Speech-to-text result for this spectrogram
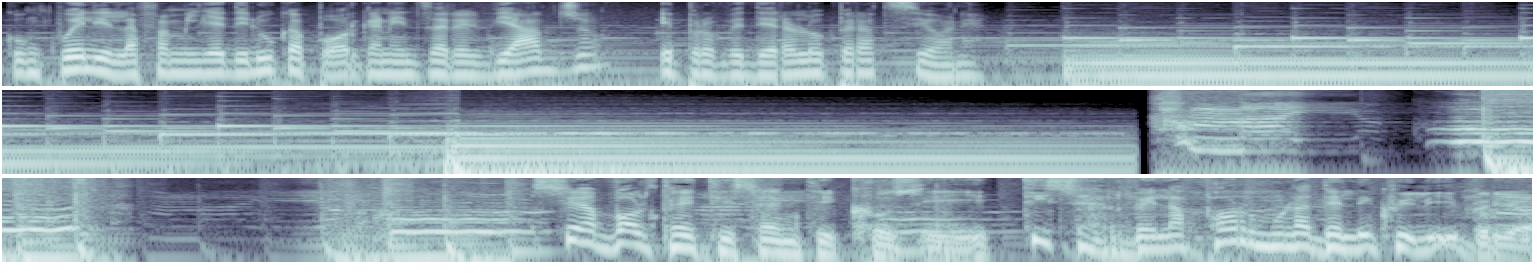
Con quelli la famiglia di Luca può organizzare il viaggio e provvedere all'operazione. Se a volte ti senti così, ti serve la formula dell'equilibrio.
